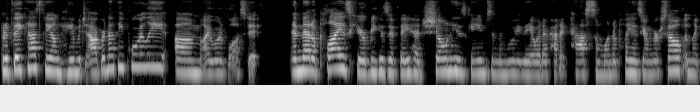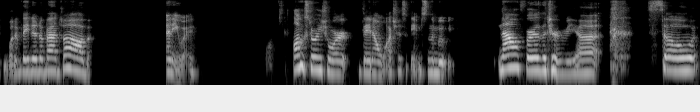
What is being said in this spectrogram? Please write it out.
But if they cast a young Haymitch Abernathy poorly, um, I would have lost it. And that applies here because if they had shown his games in the movie, they would have had to cast someone to play his younger self. And like, what if they did a bad job? Anyway, long story short, they don't watch his games in the movie. Now for the trivia. so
